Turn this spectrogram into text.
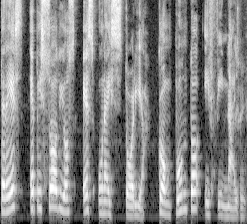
tres episodios es una historia con punto y final.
